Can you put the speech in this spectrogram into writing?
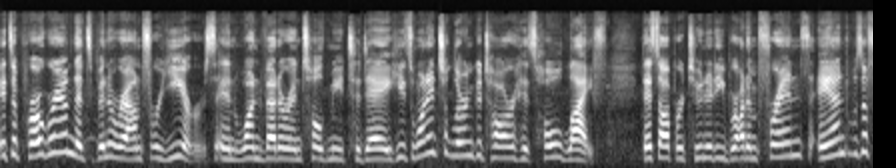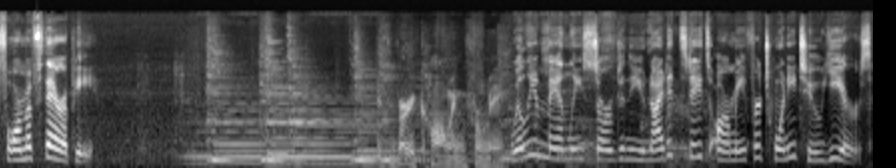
It's a program that's been around for years, and one veteran told me today he's wanted to learn guitar his whole life. This opportunity brought him friends and was a form of therapy. It's very calming for me. William Manley served in the United States Army for 22 years,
